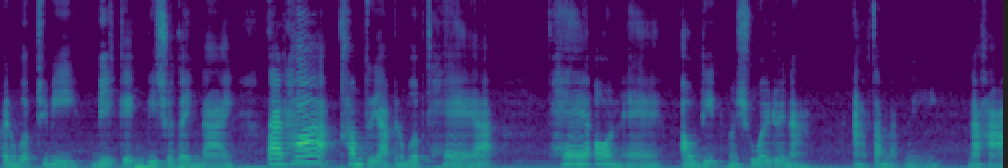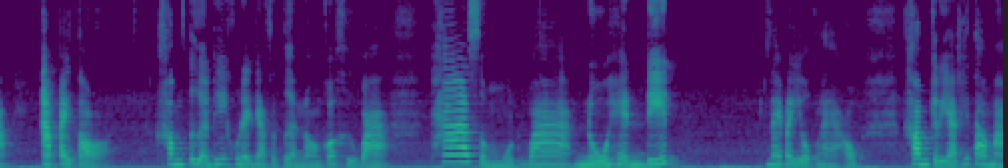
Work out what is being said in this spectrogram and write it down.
เป็น verb to be be เก่ง be ช่วยตัวเองได้ แต่ถ้าคำกริยาเป็น verb แท้แท้อ่อนแอเอา did มาช่วยด้วยนะอาจำแบบนี้นะคะอะไปต่อคำเตือนที่คุณเอ็กอยากจะเตือนน้องก็คือว่า ถ้าสมมุติว่าหนูเห็น did ในประโยคแล้วคำกริยาที่ตามมา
